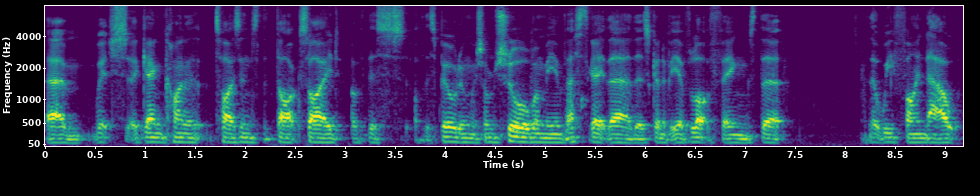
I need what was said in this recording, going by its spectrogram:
Um, which again kind of ties into the dark side of this of this building, which I'm sure when we investigate there, there's going to be a lot of things that that we find out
